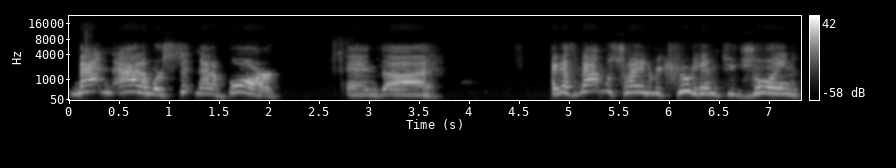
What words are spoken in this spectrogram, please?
Matt and Adam were sitting at a bar, and uh, I guess Matt was trying to recruit him to join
